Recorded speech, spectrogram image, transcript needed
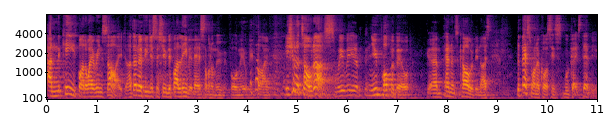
And the keys, by the way, are inside. I don't know if he just assumed if I leave it there, someone will move it for me, it'll be fine. he should have told us. We, we a new Podmobile, um, Pennant's car would have been nice. The best one, of course, is Woodgate's debut.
